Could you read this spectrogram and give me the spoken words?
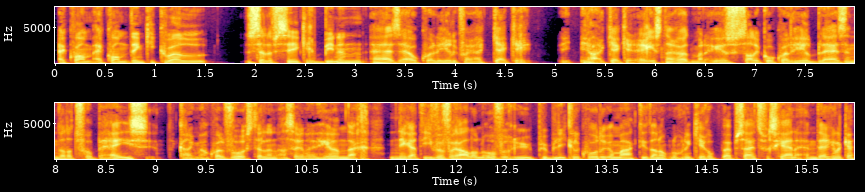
hij kwam, hij kwam denk ik wel zelfzeker binnen. Hij zei ook wel eerlijk van, ja, kijk er, ja, kijk er ergens naar uit, maar ergens zal ik ook wel heel blij zijn dat het voorbij is. Dat kan ik me ook wel voorstellen als er een hele dag negatieve verhalen over u publiekelijk worden gemaakt, die dan ook nog een keer op websites verschijnen en dergelijke.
